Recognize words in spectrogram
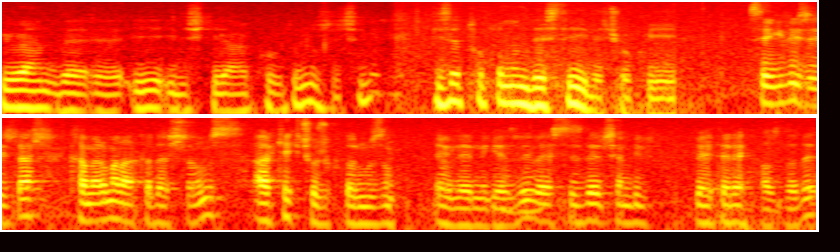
güven ve e, iyi ilişkiler kurduğumuz için bize toplumun desteği de çok iyi. Sevgili izleyiciler, kameraman arkadaşlarımız erkek çocuklarımızın evlerini gezdi ve sizler için bir VTR hazırladı.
